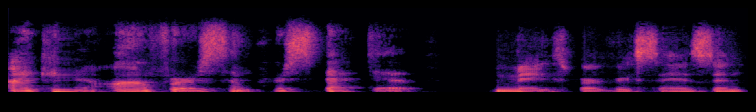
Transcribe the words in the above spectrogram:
I can offer some perspective Makes perfect sense. And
